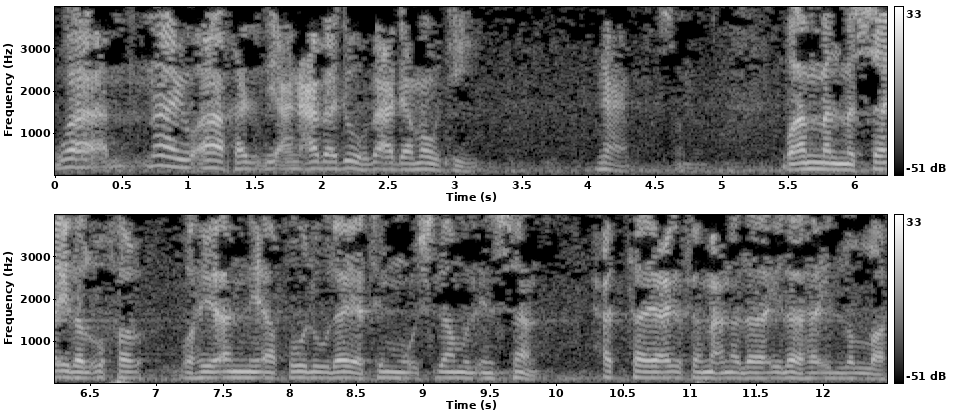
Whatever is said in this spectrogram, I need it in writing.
وما يؤاخذ بأن عبدوه بعد موته. نعم. وأما المسائل الأخر وهي أني أقول لا يتم إسلام الإنسان حتى يعرف معنى لا إله إلا الله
